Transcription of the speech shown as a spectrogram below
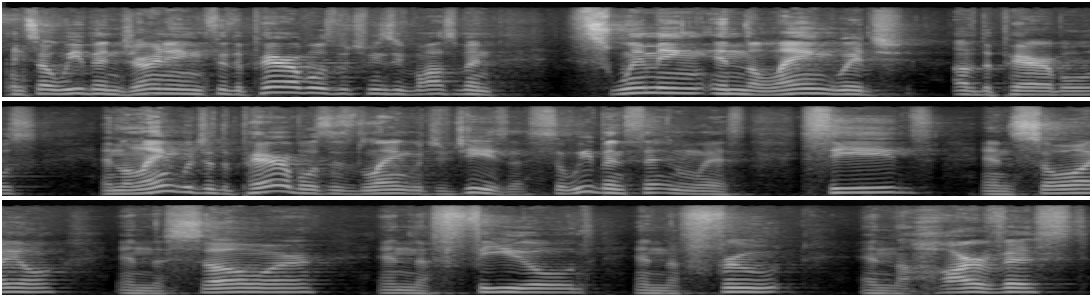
And so we've been journeying through the parables, which means we've also been swimming in the language of the parables. And the language of the parables is the language of Jesus. So we've been sitting with seeds and soil and the sower and the field and the fruit and the harvest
